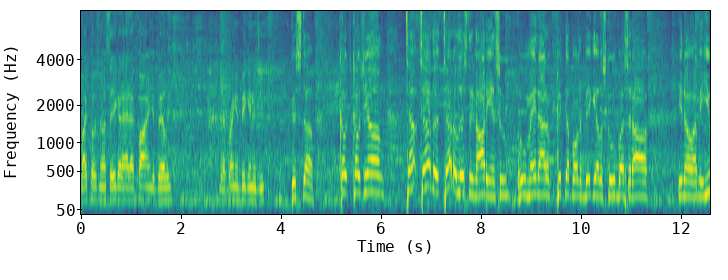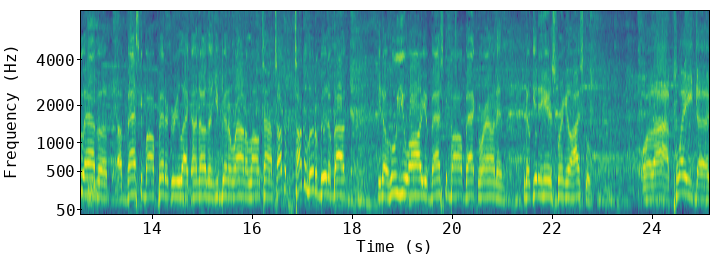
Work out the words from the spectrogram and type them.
like Coach Young said, you got to have that fire in your belly. Yeah, bringing big energy. Good stuff. Coach Coach Young, tell, tell the tell the listening audience who who may not have picked up on the big yellow school bus at all. You know, I mean, you have a, a basketball pedigree like another. And you've been around a long time. Talk talk a little bit about you know who you are, your basketball background, and you know getting here to Spring Hill High School. Well, I played uh,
